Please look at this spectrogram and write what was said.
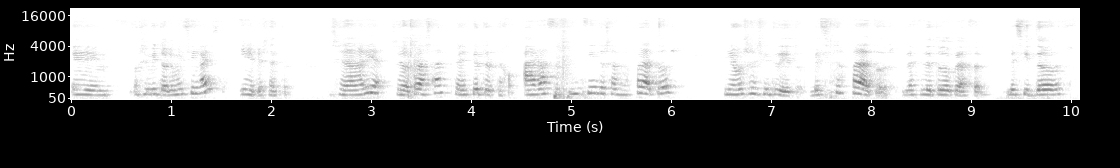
eh, os invito a que me sigáis y me presento. Soy Ana María, soy otra Sal, que te reflejo. Abrazos, infinitos abrazos para todos y nos vemos en el siguiente directo. Besitos para todos. Gracias de todo corazón. Besitos.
